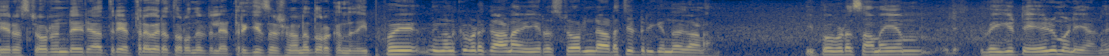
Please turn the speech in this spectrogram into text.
ഈ റെസ്റ്റോറന്റ് രാത്രി എട്ടര വരെ തുറന്നിട്ടില്ല. എട്ടരയ്ക്ക് ശേഷമാണ് തുറക്കുന്നത്. ഇപ്പോൾ നിങ്ങൾക്ക് ഇവിടെ കാണാം ഈ റെസ്റ്റോറന്റ് അടച്ചിട്ടിരിക്കുന്നത് കാണാം. ഇപ്പോൾ ഇവിടെ സമയം വൈകിട്ട് ഏഴ് മണിയാണ്.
